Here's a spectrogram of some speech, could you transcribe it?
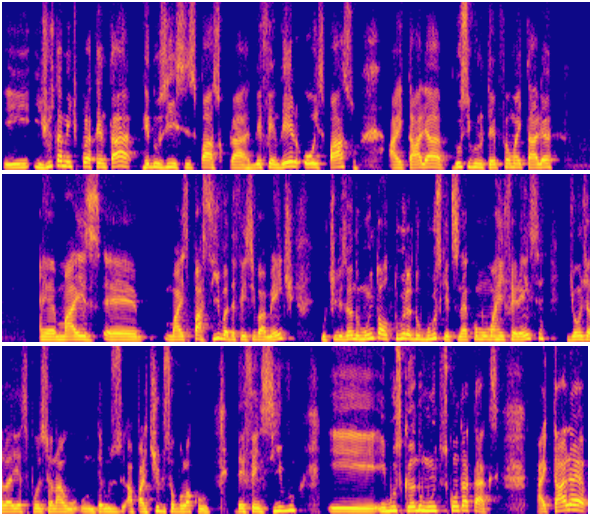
e, e justamente para tentar reduzir esse espaço, para defender o espaço, a Itália do segundo tempo foi uma Itália é, mais é, mais passiva defensivamente, utilizando muito a altura do Busquets, né, como uma referência de onde ela ia se posicionar em termos a partir do seu bloco defensivo e, e buscando muitos contra-ataques. A Itália,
